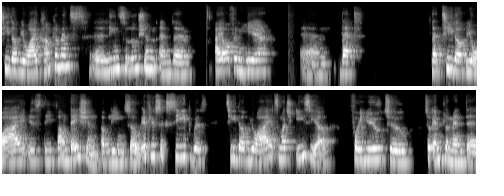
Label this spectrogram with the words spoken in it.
TWI complements uh, lean solution, and um, I often hear um, that that TWI is the foundation of lean. So if you succeed with TWI, it's much easier for you to to implement uh,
